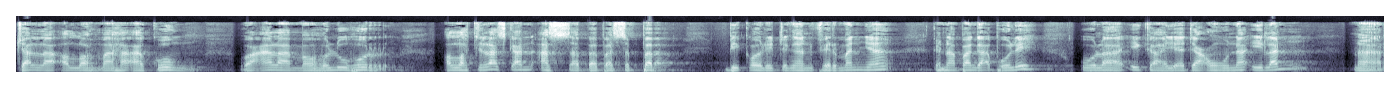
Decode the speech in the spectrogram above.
jalla Allah maha agung wa ala mahluhur Allah jelaskan as-sabab sebab bikoli dengan firmannya Kenapa enggak boleh? Ulaika yada'una ilan nar.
